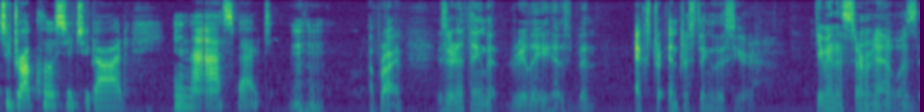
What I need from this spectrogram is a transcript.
to draw closer to God in that aspect. Mm-hmm. Uh, Brian, is there anything that really has been extra interesting this year? Giving the sermonette was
